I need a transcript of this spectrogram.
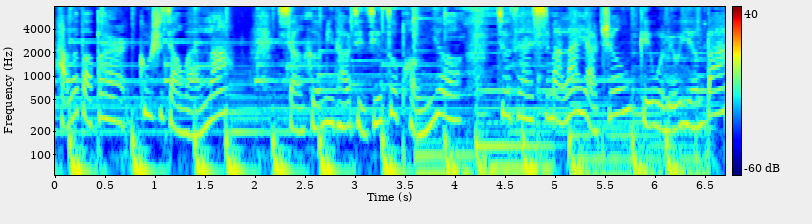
好了，宝贝儿，故事讲完啦。想和蜜桃姐姐做朋友，就在喜马拉雅中给我留言吧。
